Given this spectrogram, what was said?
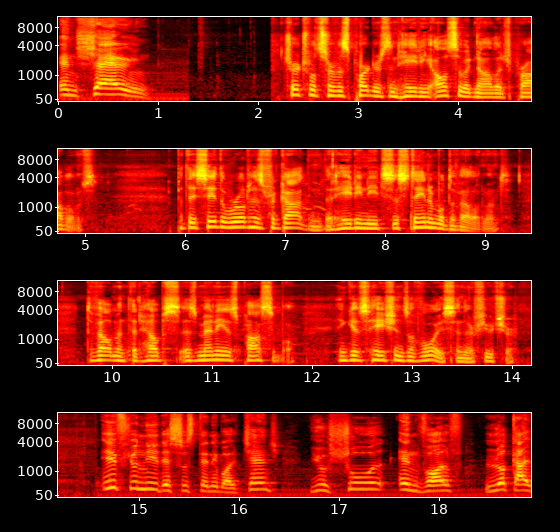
and sharing. Church World Service partners in Haiti also acknowledge problems. But they say the world has forgotten that Haiti needs sustainable development, development that helps as many as possible and gives Haitians a voice in their future. If you need a sustainable change, you should involve local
